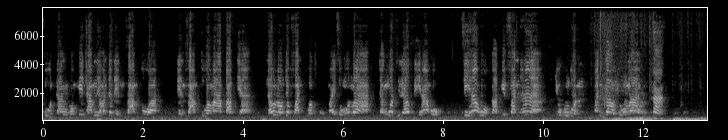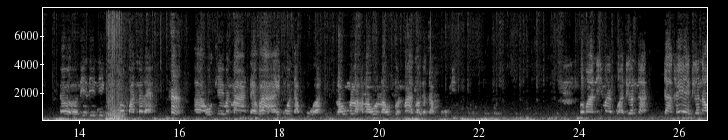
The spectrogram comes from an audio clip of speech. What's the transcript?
สูตรอย่างของพี่ทำเนี่ยมันจะเด่นสามตัว เด่นสามตัวมาปั๊บเนี่ย แล้วเราจะฟันตัวถูกไหมสมมติว่าอย่างงวดที่แล้วสี่ห้าหกสี่ห้าหกกับพี่ฟันห้าอยู่ข้างบนฟันเก้าอยู่ข้างล่าง ค่ะ เออนี่นี่นี่คือตัวฟันนั่นแหละค่ะ อ่าโอเคมันมา แต่ว่าไอ้ตัวจับคู่อะเราเราเราเราส่วนมากเราจะจับคู่ผิดอืมประมาณนี้มากกว่าเดือนน่ะอยากให้เดือนเอา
